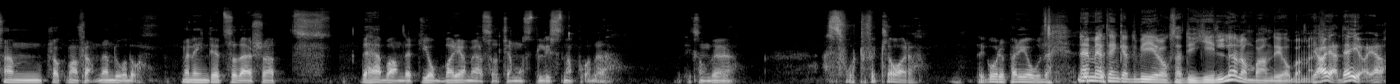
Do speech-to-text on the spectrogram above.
sen plockar man fram den då och då. Men det är inte sådär så att det här bandet jobbar jag med så att jag måste lyssna på det Liksom det är svårt att förklara. Det går i perioder. Nej, men jag tänker att det blir också att du gillar de band du jobbar med. Ja, ja, det gör jag.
